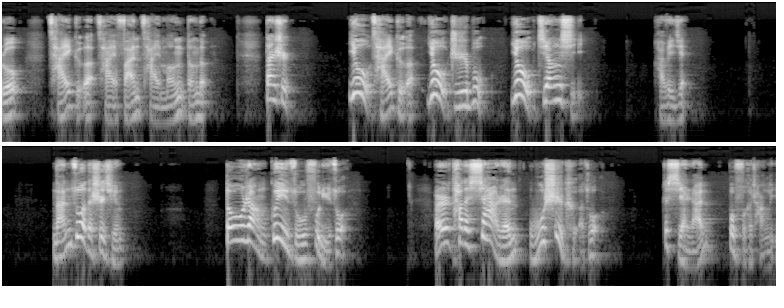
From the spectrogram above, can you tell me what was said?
如采葛、采矾、采蒙等等。但是，又采葛，又织布，又浆洗，还未见。难做的事情，都让贵族妇女做，而他的下人无事可做，这显然不符合常理。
